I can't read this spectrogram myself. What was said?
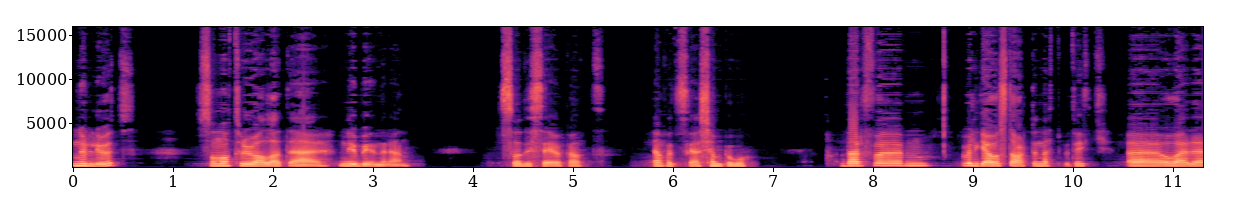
nuller ut. Så nå tror alle at jeg er nybegynner igjen. Så de ser jo ikke at jeg faktisk er kjempegod. Derfor mm, velger jeg å starte nettbutikk uh, og være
